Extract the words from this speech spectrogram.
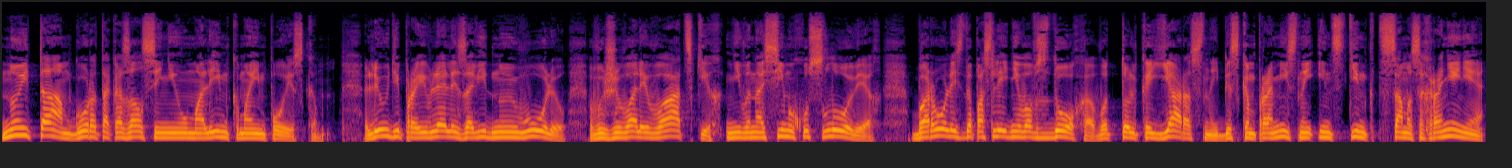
Но и там город оказался неумолим к моим поискам. Люди проявляли завидную волю, выживали в адских, невыносимых условиях, боролись до последнего вздоха, вот только яростный, бескомпромиссный инстинкт самосохранения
